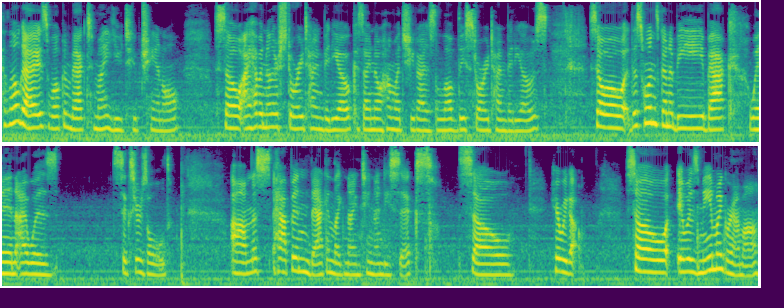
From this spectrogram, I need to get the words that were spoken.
Hello guys, welcome back to my YouTube channel. So I have another story time video because I know how much you guys love these story time videos. So this one's gonna be back when I was six years old. Um, this happened back in like 1996. So here we go. So it was me and my grandma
